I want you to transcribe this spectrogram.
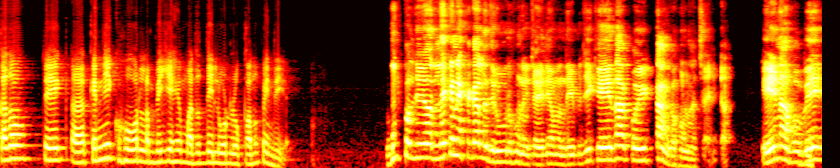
ਕਦੋਂ ਤੇ ਕਿੰਨੀ ਕੁ ਹੋਰ ਲੰਬੀ ਇਹ ਮਦਦ ਦੀ ਲੋੜ ਲੋਕਾਂ ਨੂੰ ਪੈਂਦੀ ਹੈ? ਬਿਲਕੁਲ ਜੀ, ਔਰ ਲੇਕਿਨ ਇੱਕ ਗੱਲ ਜ਼ਰੂਰ ਹੋਣੀ ਚਾਹੀਦੀ ਹੈ ਮਨਦੀਪ ਜੀ, ਕਿ ਇਹਦਾ ਕੋਈ ਢੰਗ ਹੋਣਾ ਚਾਹੀਦਾ। ਇਹ ਨਾ ਹੋਵੇ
